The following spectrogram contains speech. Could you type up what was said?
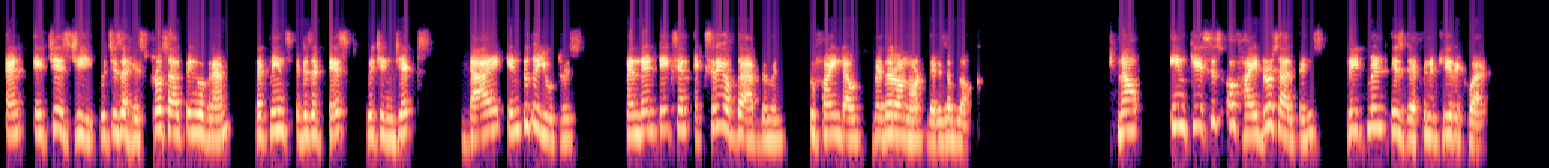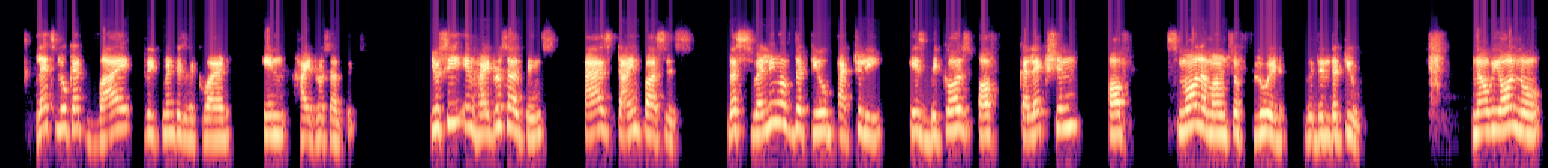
an HSG, which is a hysterosalpingogram. That means it is a test which injects dye into the uterus and then takes an X ray of the abdomen to find out whether or not there is a block. Now, in cases of hydrosalpinx, treatment is definitely required. Let's look at why treatment is required in hydrosalpinx. You see, in hydrosalpinx, as time passes, the swelling of the tube actually is because of collection of small amounts of fluid within the tube. Now, we all know,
